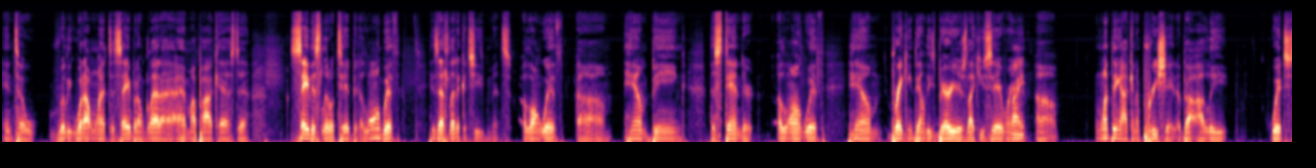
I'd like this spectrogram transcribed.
into really what I wanted to say. But I'm glad I, I had my podcast to say this little tidbit, along with his athletic achievements, along with um, him being the standard, along with him breaking down these barriers, like you said, Raymond. Right. Um, one thing I can appreciate about Ali, which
